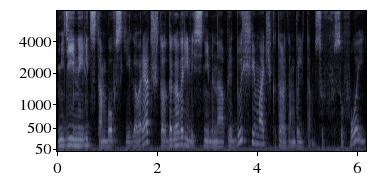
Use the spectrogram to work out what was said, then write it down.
медийные лица тамбовские говорят, что договорились с ними на предыдущие матчи, которые там были там с, с Уфой,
